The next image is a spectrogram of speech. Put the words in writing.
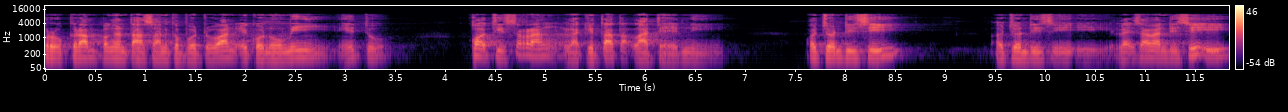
program pengentasan kebodohan, ekonomi itu. Kok diserang, lah kita tak ladeni. Ojo disi, ojo disi. Lek saman disi,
